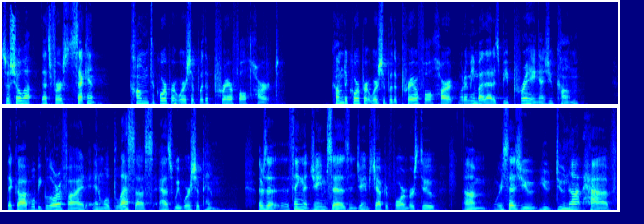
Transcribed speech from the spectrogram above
So show up. That's first. Second, come to corporate worship with a prayerful heart. Come to corporate worship with a prayerful heart. What I mean by that is be praying as you come that God will be glorified and will bless us as we worship Him. There's a thing that James says in James chapter 4 and verse 2, um, where he says, you, you do not have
